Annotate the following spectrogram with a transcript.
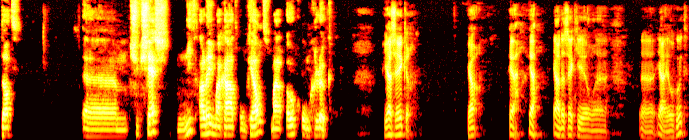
dat succes niet alleen maar gaat om geld, maar ook om geluk. Jazeker. Ja, ja, ja, ja, dat zeg je heel, uh, uh, ja, heel goed.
